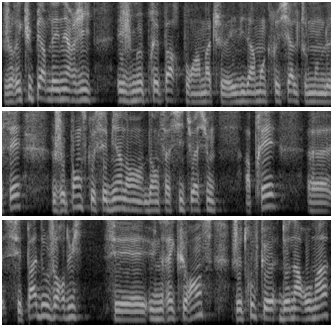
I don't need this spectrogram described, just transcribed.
je récupère de l'énergie et je me prépare pour un match euh, évidemment crucial, tout le monde le sait. Je pense que c'est bien dans, sa situation. Après, euh, c'est pas d'aujourd'hui, c'est une récurrence. Je trouve que Donnarumma,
